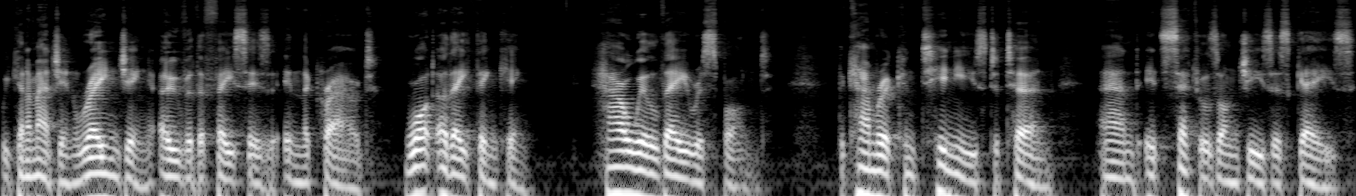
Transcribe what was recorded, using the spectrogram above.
we can imagine, ranging over the faces in the crowd. What are they thinking? How will they respond? The camera continues to turn and it settles on Jesus' gaze.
